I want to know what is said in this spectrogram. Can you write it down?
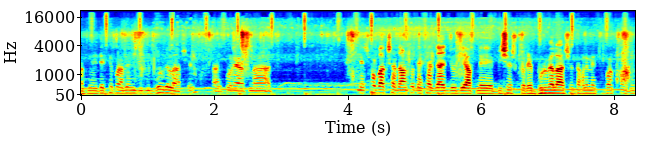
আপনি দেখতে পাবেন যদি ভোরবেলা আসেন, তারপরে আপনার মেছোবাগ সাধারণত দেখা যায় যদি আপনি বিশেষ করে ভোরবেলা আসেন, তাহলে মেছোবাগ পাবেন।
